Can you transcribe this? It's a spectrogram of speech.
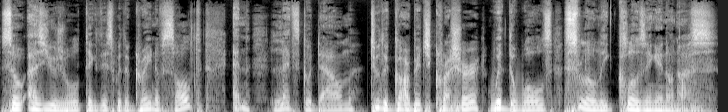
So, as usual, take this with a grain of salt, and let's go down to the garbage crusher with the walls slowly closing in on us.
